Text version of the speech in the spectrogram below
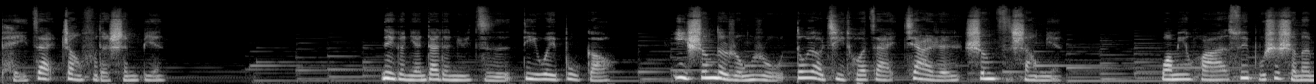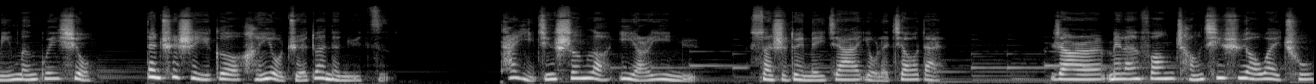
陪在丈夫的身边。那个年代的女子地位不高，一生的荣辱都要寄托在嫁人生子上面。王明华虽不是什么名门闺秀，但却是一个很有决断的女子。她已经生了一儿一女，算是对梅家有了交代。然而梅兰芳长期需要外出，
